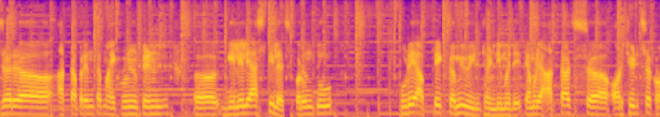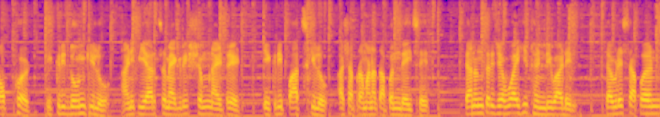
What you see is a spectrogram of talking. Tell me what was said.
जर आत्तापर्यंत मायक्रोन्युट्रियन गेलेले असतीलच परंतु पुढे आपटेक कमी होईल थंडीमध्ये. त्यामुळे आत्ताच ऑर्चिडचं क्रॉपफट एकरी दोन किलो आणि पी आरचं मॅग्नेशियम नायट्रेट एकरी पाच किलो अशा प्रमाणात आपण द्यायचं आहे त्यानंतर जेव्हा ही थंडी वाढेल त्यावेळेस आपण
